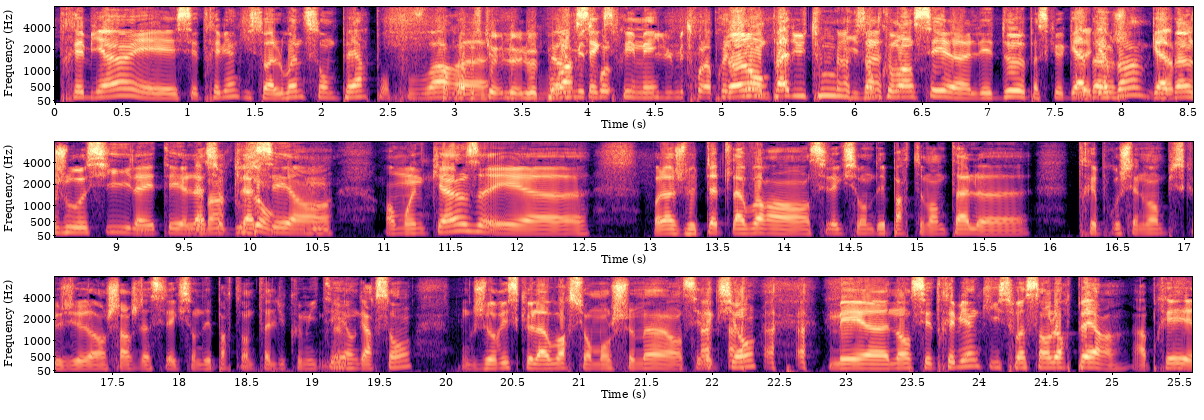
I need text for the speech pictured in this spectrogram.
très bien et c'est très bien qu'il soit loin de son père pour pouvoir, Pourquoi Parce que le, le père pouvoir lui met trop- s'exprimer. il lui met trop la pression. Non, non, pas du tout. Ils ont commencé euh, les deux parce que Gabin, Gabin, joue- Gabin joue aussi. Il a été là surclassé 12 ans. en, Mm. En moins de 15 et euh, voilà, je vais peut-être l'avoir en sélection départementale euh, très prochainement puisque j'ai en charge la sélection départementale du comité Ben. en garçon. Donc je risque l'avoir sur mon chemin en sélection. Mais euh, non, c'est très bien qu'ils soient sans leur père. Après,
